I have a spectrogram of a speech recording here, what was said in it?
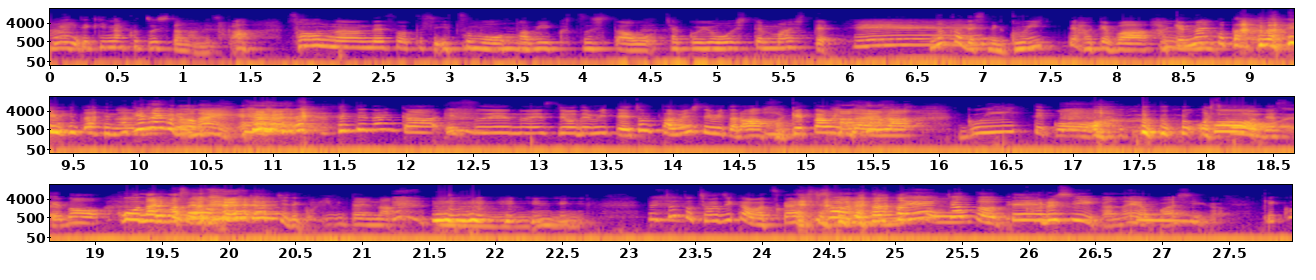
旅的な靴下なんですか？あ、そうなんです。私いつも旅靴下を着用してまして、へえ。中ですね、グイって履けばうん履けないことはないみたいなん履けないことない。でなんか SNS 上で見てちょっと試してみたらあ履けたみたいな グイーってこう押し込むんですけどこうなりますよね。ジャッジでグイーみたいなちょっと長時間は疲れちゃそうかなとすね。ちょっと思って苦しいかなやっぱ足が。結構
